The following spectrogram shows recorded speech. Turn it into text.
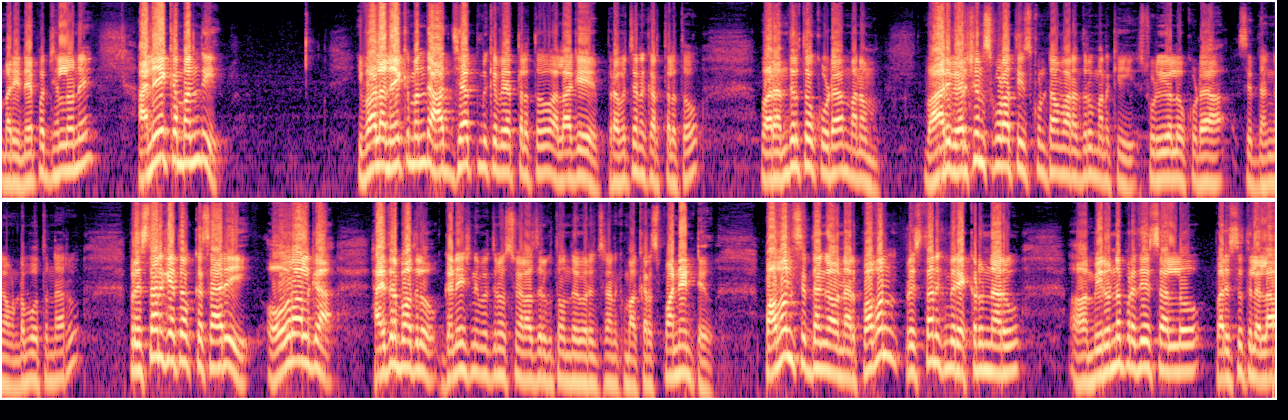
మరి నేపథ్యంలోనే అనేక మంది ఇవాళ అనేక మంది ఆధ్యాత్మికవేత్తలతో అలాగే ప్రవచనకర్తలతో వారందరితో కూడా మనం వారి వెర్షన్స్ కూడా తీసుకుంటాం. వారందరూ మనకి స్టూడియోలో కూడా సిద్ధంగా ఉండబోతున్నారు. ప్రస్తుతానికైతే ఒక్కసారి ఓవరాల్గా హైదరాబాద్లో గణేష్ నిమజ్జనోత్సవం ఎలా జరుగుతుందో వివరించడానికి మా కరస్పాండెంట్ పవన్ సిద్ధంగా ఉన్నారు. పవన్ ప్రస్తుతానికి మీరు ఎక్కడున్నారు? మీరున్న ప్రదేశాల్లో పరిస్థితులు ఎలా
